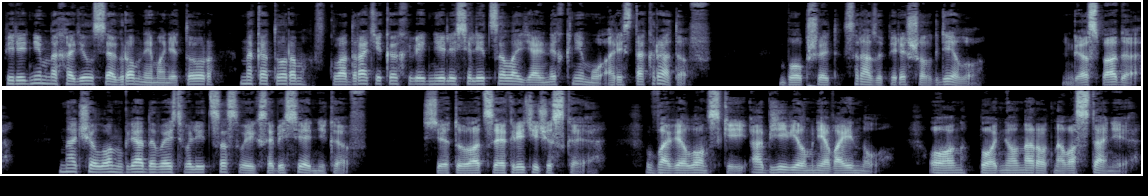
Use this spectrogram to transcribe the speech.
Перед ним находился огромный монитор, на котором в квадратиках виднелись лица лояльных к нему аристократов. Бобшильд сразу перешел к делу. «Господа», — начал он, вглядываясь в лица своих собеседников, — «ситуация критическая. Вавилонский объявил мне войну. Он поднял народ на восстание.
